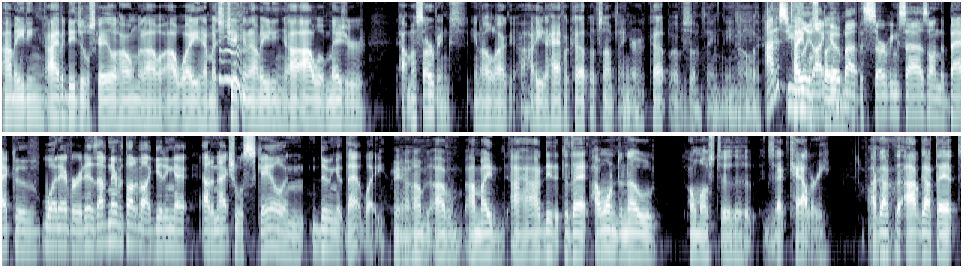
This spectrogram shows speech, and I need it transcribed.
I'm eating. I have a digital scale at home that I'll, I'll weigh how much chicken I'm eating. I, I will measure out my servings. You know, like I eat a half a cup of something or a cup of something. You know, I just usually like go by the serving size on the back of whatever it is. I've never thought about getting a, out an actual scale and doing it that way. Yeah, I, I, I made I, I did it to that. I wanted to know almost to the exact calorie. I got the I got that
